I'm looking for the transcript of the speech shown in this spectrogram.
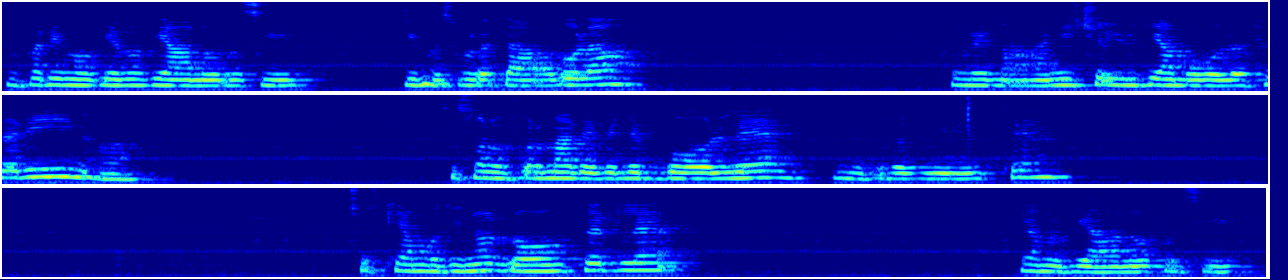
lo faremo piano piano così prima sulla tavola con le mani ci aiutiamo con la farina. Si sono formate delle bolle naturalmente. Cerchiamo di non romperle piano piano così.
